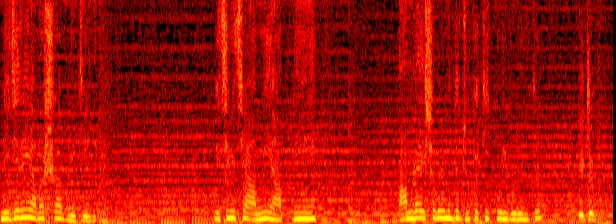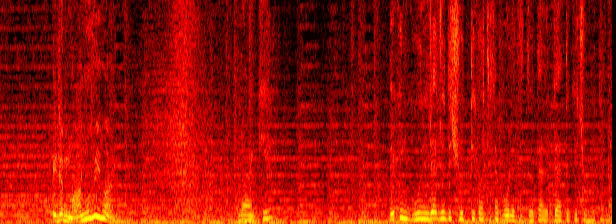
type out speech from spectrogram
নিজেরাই আবার সব মিটিয়ে নেবে মিছে মিছে আমি আপনি আমরা এসবের মধ্যে ঢুকে কি করি বলুন তো? এটা এটা মান অভিমান নয় কি? দেখুন গুঞ্জা যদি সত্যি কথাটা বলে দিত তাহলে তো এত কিছু হতো না।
